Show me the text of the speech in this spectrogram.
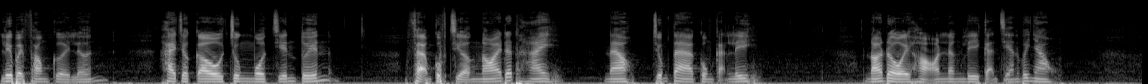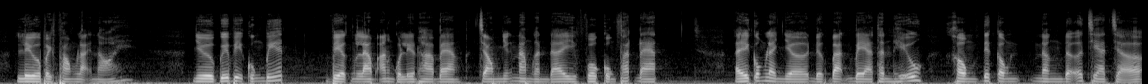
Lưu Bạch Phong cười lớn, hai cho cầu chung một chiến tuyến. Phạm cục trưởng nói rất hay, nào chúng ta cùng cạn ly. Nói rồi họ nâng ly cạn chén với nhau. Lưu Bạch Phong lại nói, như quý vị cũng biết, việc làm ăn của Liên Hoa Bang trong những năm gần đây vô cùng phát đạt. Ấy cũng là nhờ được bạn bè thân hữu không tiếc công nâng đỡ che chở.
